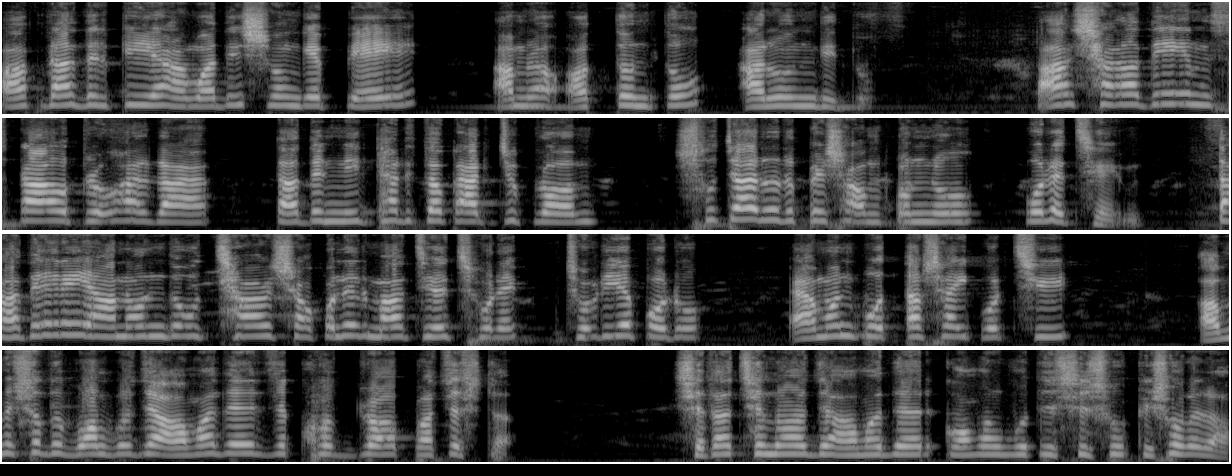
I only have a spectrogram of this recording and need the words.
আপনাদেরকে আমাদের সঙ্গে পেয়ে আমরা অত্যন্ত আনন্দিত। আর সারাদিন স্কাউট রোহাররা তাদের নির্ধারিত কার্যক্রম সুচারুরূপে সম্পন্ন করেছেন তাদের এই আনন্দ, উৎসাহ সকলের মাঝে ছড়ে, ছড়িয়ে পড়ুক এমন প্রত্যাশাই করছি। আমি শুধু বলব যে আমাদের যে ক্ষুদ্র প্রচেষ্টা, সেটা ছিল যে আমাদের কমলমতি শিশু কিশোরেরা,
